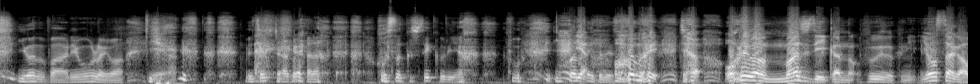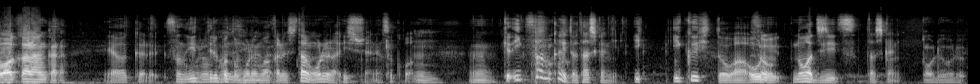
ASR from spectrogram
今のバーリおもろいわ。いや、めちゃくちゃ後から 補足してくるやん。一般回答です。ほんまに、じゃあ、俺はマジで行かんの、風俗に。良さがわからんから。いや、わかる。その言ってることも俺もわかるし、多分俺ら一緒やね、そこは。うん。うん。けど一般回答は確かに、い行く人はおるのは事実。確かに。おるおる。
